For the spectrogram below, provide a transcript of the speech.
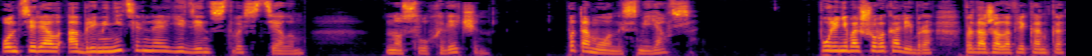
Он терял обременительное единство с телом. Но слух вечен, потому он и смеялся. Пуля небольшого калибра, продолжала африканка,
